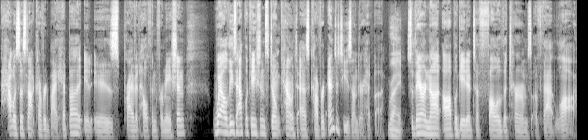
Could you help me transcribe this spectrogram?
how is this not covered by HIPAA? It is private health information. Well, these applications don't count as covered entities under HIPAA. right. So they are not obligated to follow the terms of that law.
